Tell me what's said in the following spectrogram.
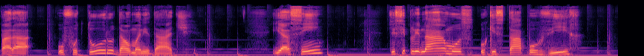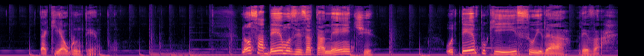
para o futuro da humanidade e assim disciplinarmos o que está por vir daqui a algum tempo. Não sabemos exatamente o tempo que isso irá levar,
